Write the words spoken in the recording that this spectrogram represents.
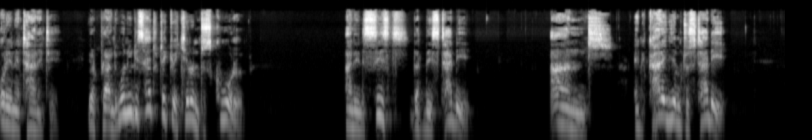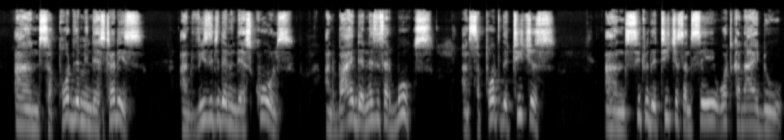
or in eternity you are planting when you decide to take your children to school and insist that they study and encourage them to study and support them in their studies and visit them in their schools and buy the necessary books and support the teachers and sit with the teachers and say, What can I do?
